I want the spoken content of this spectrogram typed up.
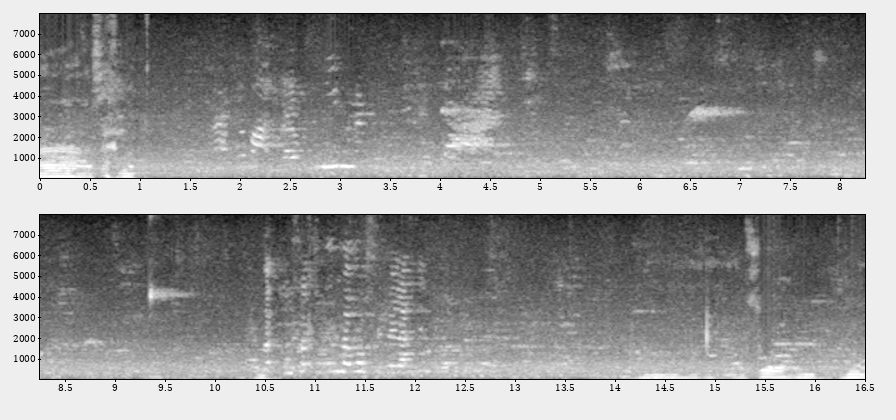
آه، الصورة نعم.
